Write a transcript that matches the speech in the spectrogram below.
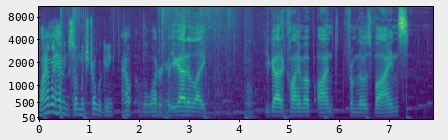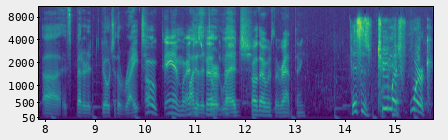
Why am I having so much trouble getting out of the water here? But you gotta like Whoa. you gotta climb up on from those vines. Uh, it's better to go to the right Oh damn! I onto just the dirt mission. ledge. Oh, that was the rat thing. This is too much work.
